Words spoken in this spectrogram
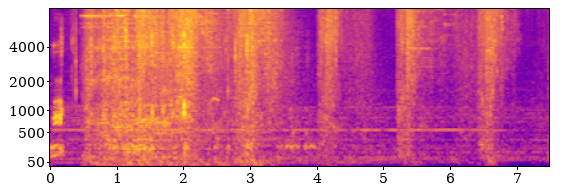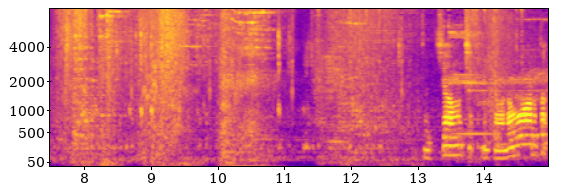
Là. Facciamoci, mettiamo la ward,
